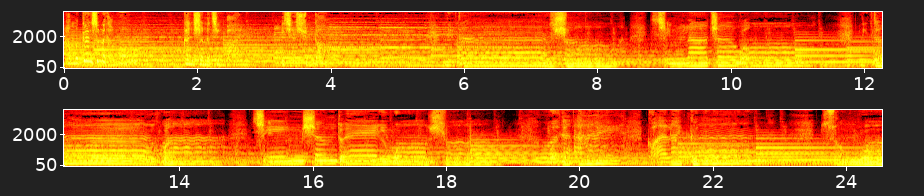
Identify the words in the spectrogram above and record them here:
让我们更深的渴慕，更深的敬拜，一起来宣告。你的手紧拉着我，你的话轻声对我说，我的爱快来跟从我。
